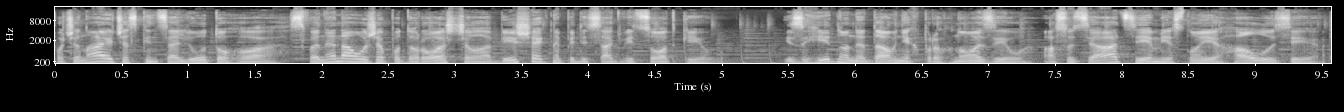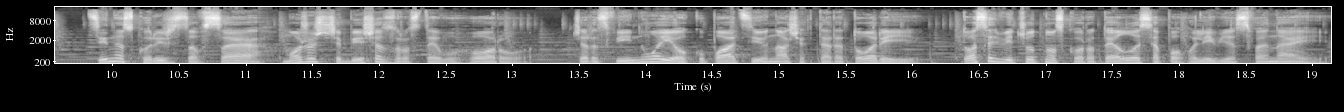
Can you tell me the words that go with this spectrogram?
Починаючи з кінця лютого, свинина уже подорожчала більше як на 50%. І згідно недавніх прогнозів Асоціації м'ясної галузі, ціни, скоріш за все, можуть ще більше зрости вгору. Через війну і окупацію наших територій досить відчутно скоротилося поголів'я свиней,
